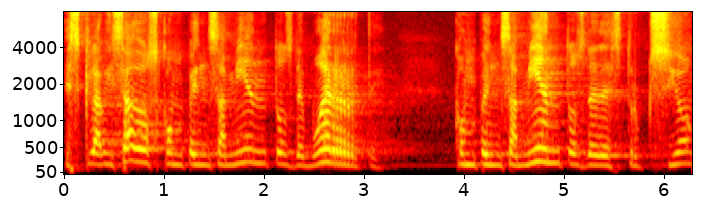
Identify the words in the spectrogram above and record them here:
esclavizados con pensamientos de muerte, con pensamientos de destrucción,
